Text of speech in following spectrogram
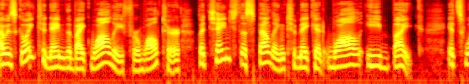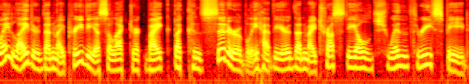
I was going to name the bike Wally for Walter, but changed the spelling to make it Wall E Bike. It's way lighter than my previous electric bike, but considerably heavier than my trusty old Schwinn 3 speed.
